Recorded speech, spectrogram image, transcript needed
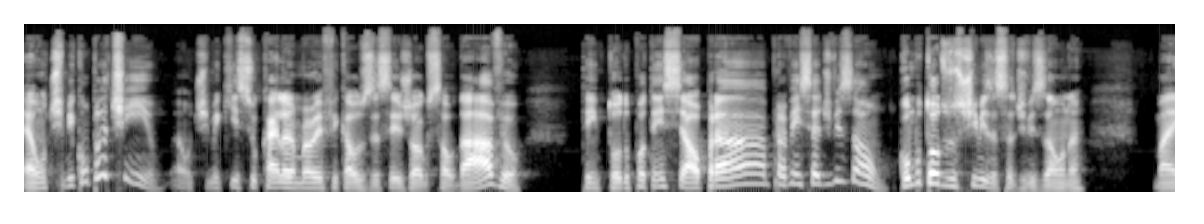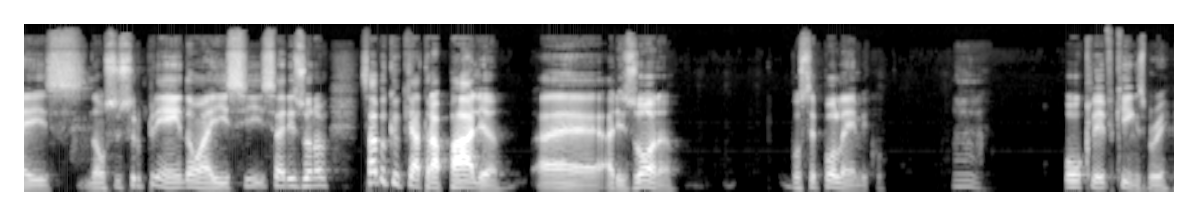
É um time completinho. É um time que, se o Kyler Murray ficar os 16 jogos saudável, tem todo o potencial para vencer a divisão. Como todos os times dessa divisão, né? Mas não se surpreendam aí se, se Arizona. Sabe o que, que atrapalha é, Arizona? Vou ser polêmico. Hum. O Cliff Kingsbury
